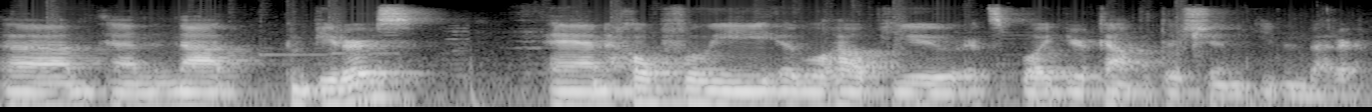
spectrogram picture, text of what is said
um, and not computers and hopefully it will help you exploit your competition even better.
